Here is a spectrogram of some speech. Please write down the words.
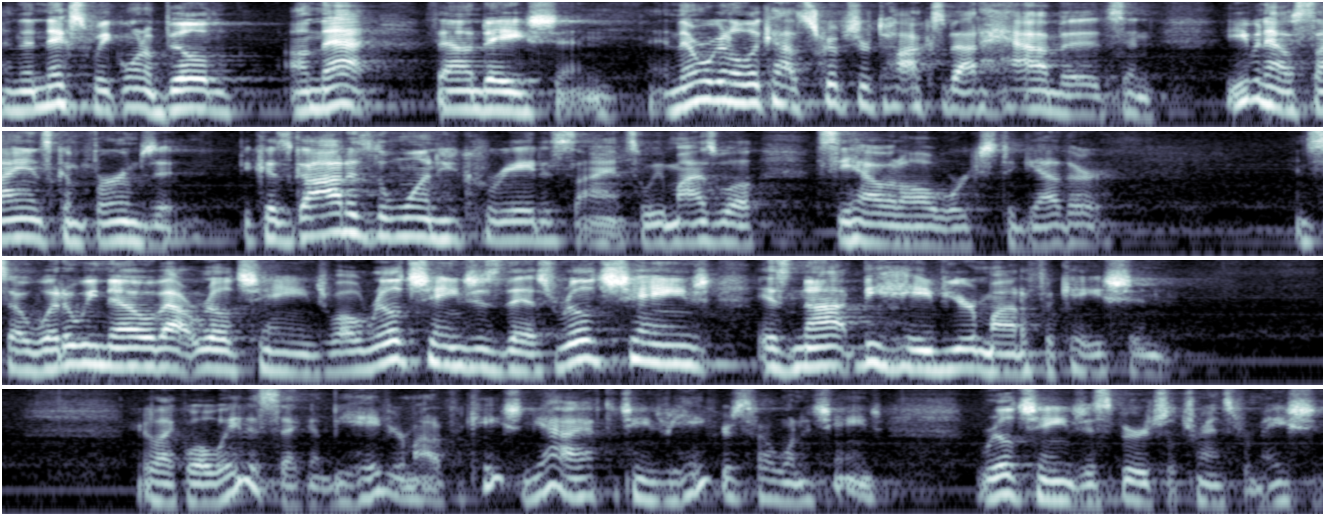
And then next week, I want to build on that foundation. And then we're going to look how Scripture talks about habits and even how science confirms it. Because God is the one who created science. So we might as well see how it all works together. And so, what do we know about real change? Well, real change is this real change is not behavior modification. You're like, well, wait a second, behavior modification. Yeah, I have to change behaviors if I want to change. Real change is spiritual transformation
